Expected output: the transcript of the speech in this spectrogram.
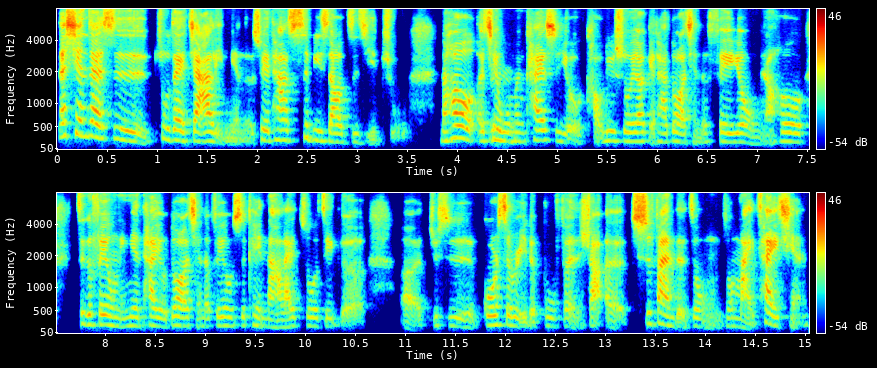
那现在是住在家里面的，所以他势必是要自己煮。然后，而且我们开始有考虑说要给他多少钱的费用，然后这个费用里面他有多少钱的费用是可以拿来做这个呃，就是 grocery 的部分，刷呃吃饭的这种这种买菜钱。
